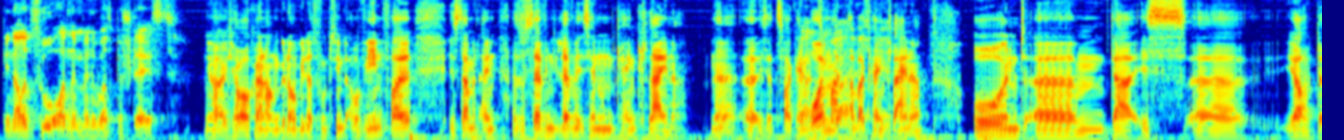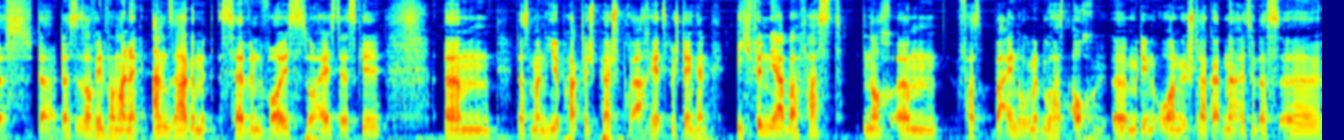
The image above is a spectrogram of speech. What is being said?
genau zuordnen, wenn du was bestellst. Ja, ich habe auch keine Ahnung genau, wie das funktioniert. Aber auf jeden Fall ist damit ein, also 7-Eleven ist ja nun kein kleiner. Ne? Äh, ist ja zwar kein Ganz Walmart, aber kein mehr. kleiner. Und ähm, da ist, äh, ja, das, da, das ist auf jeden Fall meine Ansage mit Seven Voice, so heißt der Skill, ähm, dass man hier praktisch per Sprache jetzt bestellen kann. Ich finde ja aber fast noch ähm, fast beeindruckender. Du hast auch äh, mit den Ohren geschlackert, ne, als du das äh,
